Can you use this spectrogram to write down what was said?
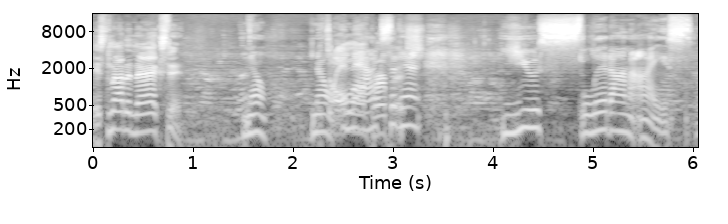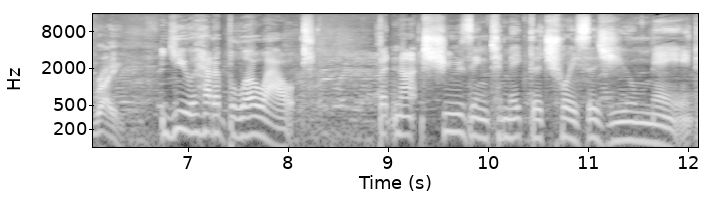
It's not an accident. No. No, an accident. Purpose you slid on ice. Right. You had a blowout, but not choosing to make the choices you made.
